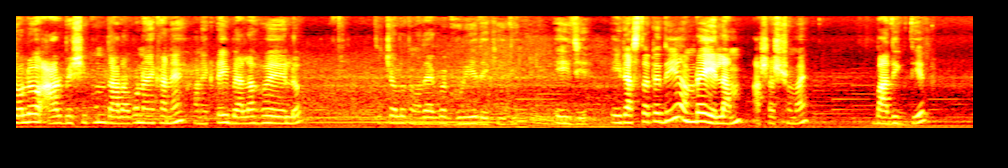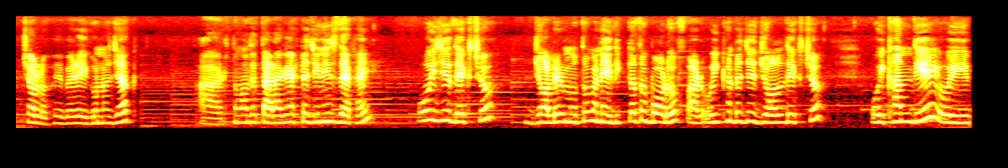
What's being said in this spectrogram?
চলো আর বেশিক্ষণ দাঁড়াবো না এখানে, অনেকটাই বেলা হয়ে এলো। তো চলো তোমাদের একবার ঘুরিয়ে দেখিয়ে দিই। এই যে, এই রাস্তাটা দিয়ে আমরা এলাম আসার সময়, বাঁদিক দিয়ে। চলো এবারে এগোনো যাক। আর তোমাদের তার আগে একটা জিনিস দেখাই। ওই যে দেখছ, জলের মতো মানে এদিকটা তো বরফ, আর ওইখানটা যে জল দেখছ ওইখান দিয়ে ওই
